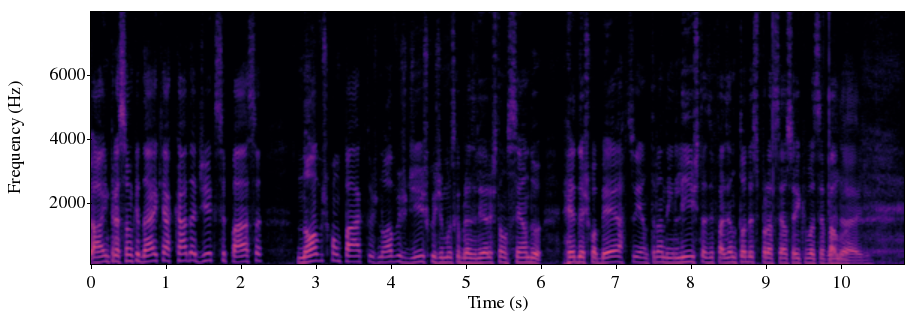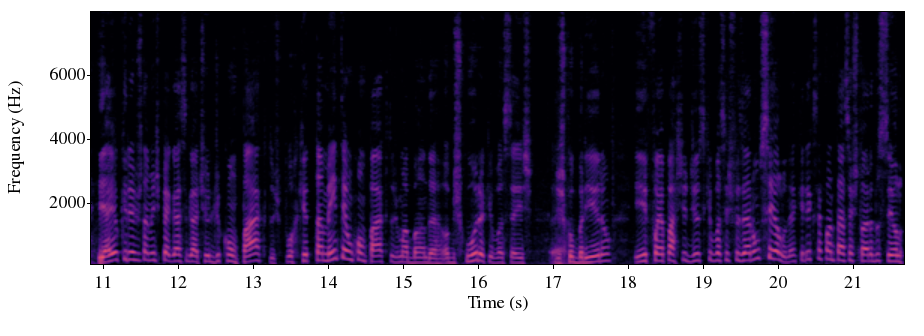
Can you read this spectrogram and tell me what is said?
a impressão que dá é que a cada dia que se passa, novos compactos, novos discos de música brasileira estão sendo redescobertos e entrando em listas e fazendo todo esse processo aí que você falou. Verdade. E aí eu queria justamente pegar esse gatilho de compactos, porque também tem um compacto de uma banda obscura que vocês é. descobriram e foi a partir disso que vocês fizeram um selo, né? Queria que você contasse a história do selo.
